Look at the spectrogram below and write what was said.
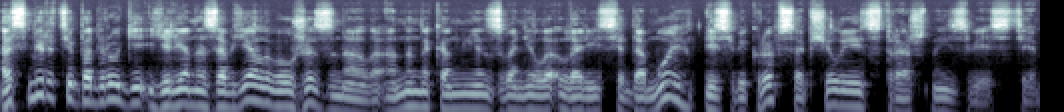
О смерти подруги Елена Завьялова уже знала. Она накануне звонила Ларисе домой, и свекровь сообщила ей страшное известие.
